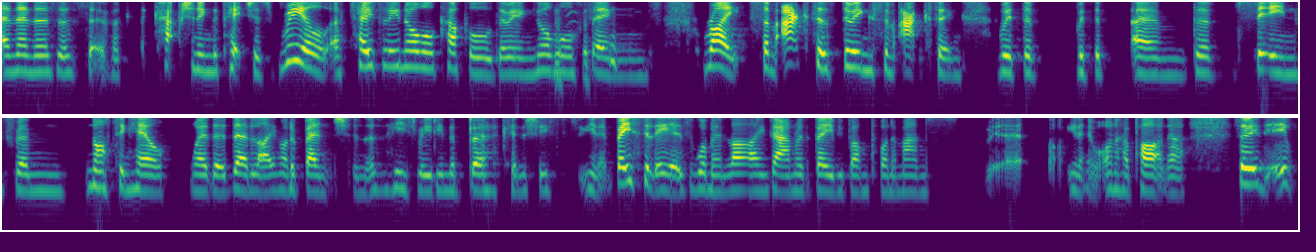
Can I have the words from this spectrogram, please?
and then there's a sort of a, captioning the pictures real a totally normal couple doing normal things right some actors doing some acting with the with the um the scene from Notting Hill where they're, they're lying on a bench and he's reading the book and she's you know basically it's a woman lying down with a baby bump on a man's uh, you know on her partner so it, it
